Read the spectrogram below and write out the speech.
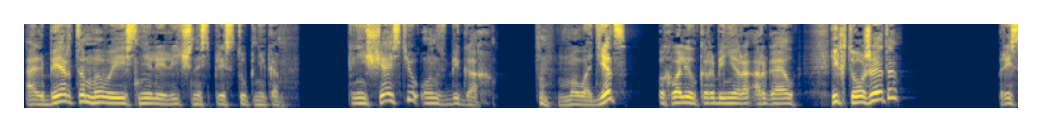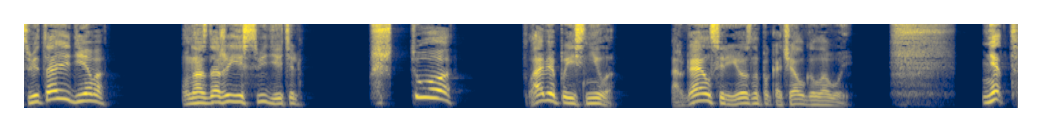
Альберта мы выяснили личность преступника. К несчастью, он в бегах. Хм, «Молодец!» — похвалил карабинера Аргайл. «И кто же это?» «Пресвятая Дева. У нас даже есть свидетель». «Что?» — Флавия пояснила. Аргайл серьезно покачал головой. «Нет,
